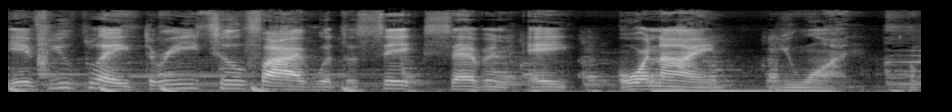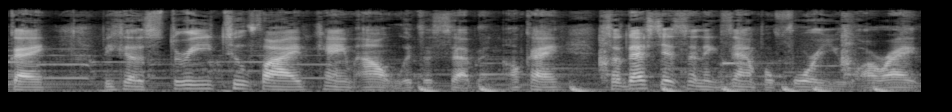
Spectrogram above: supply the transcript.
If you play 325 with a 6, 7, 8, or 9, you won. Okay? Because 325 came out with a 7. Okay? So that's just an example for you. Alright?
